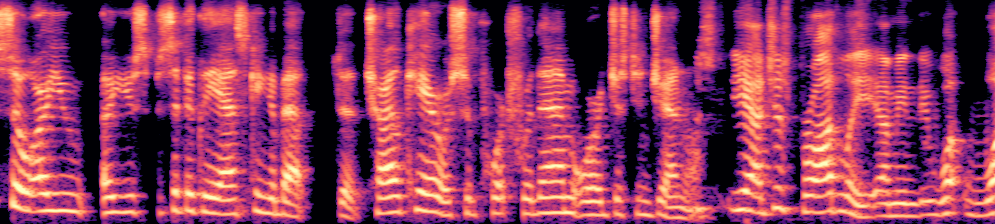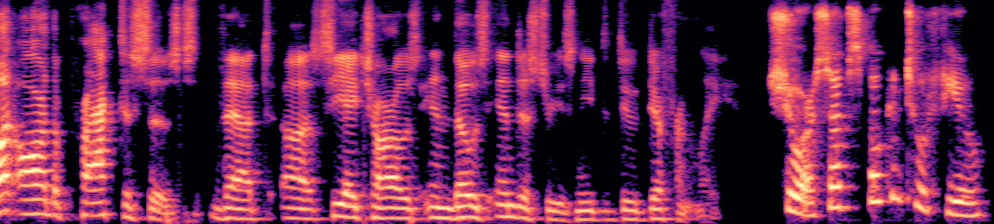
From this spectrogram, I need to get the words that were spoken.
So are you are you specifically asking about childcare or support for them or just in general? Yeah, just broadly. I mean, what what are the practices that uh, CHROs in those industries need to do differently? Sure. So I've spoken to a few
